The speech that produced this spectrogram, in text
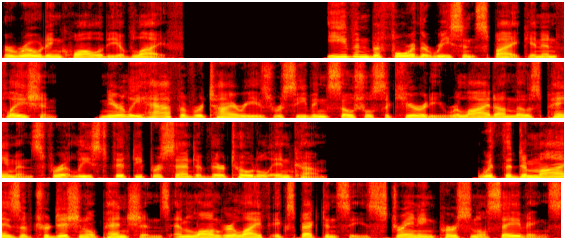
eroding quality of life. Even before the recent spike in inflation, nearly half of retirees receiving Social Security relied on those payments for at least 50% of their total income. With the demise of traditional pensions and longer life expectancies straining personal savings,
